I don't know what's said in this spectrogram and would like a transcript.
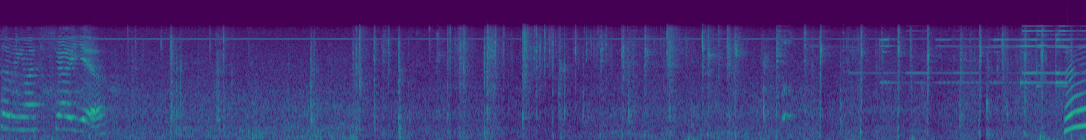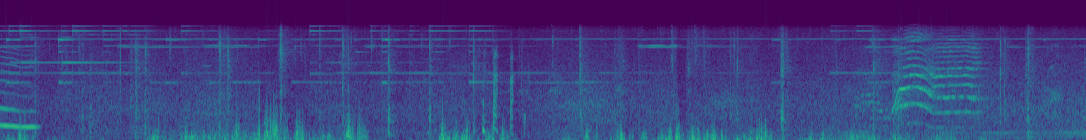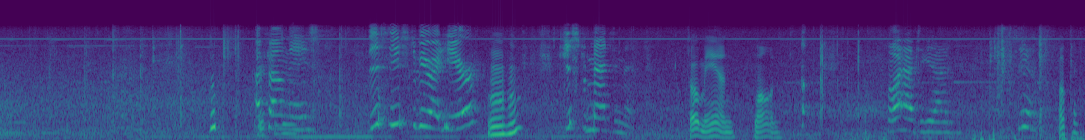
something I want to show you. Hey. Oops. I found these. This used to be right here. Mm-hmm. Just imagine it. Oh man, long. Well, I have to get out of here. See ya. Okay.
